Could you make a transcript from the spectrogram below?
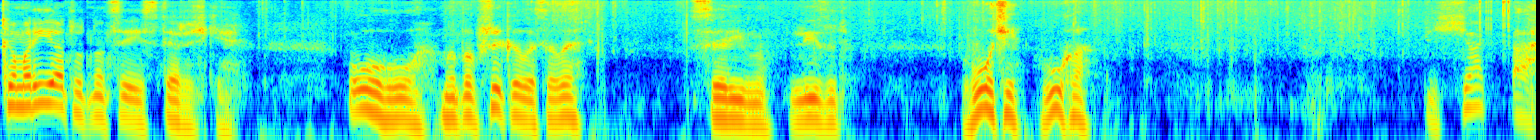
Комарія тут на цій стежечці. Ого, ми попшикались, але все рівно лізуть в очі, вуха. Піщать. А.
